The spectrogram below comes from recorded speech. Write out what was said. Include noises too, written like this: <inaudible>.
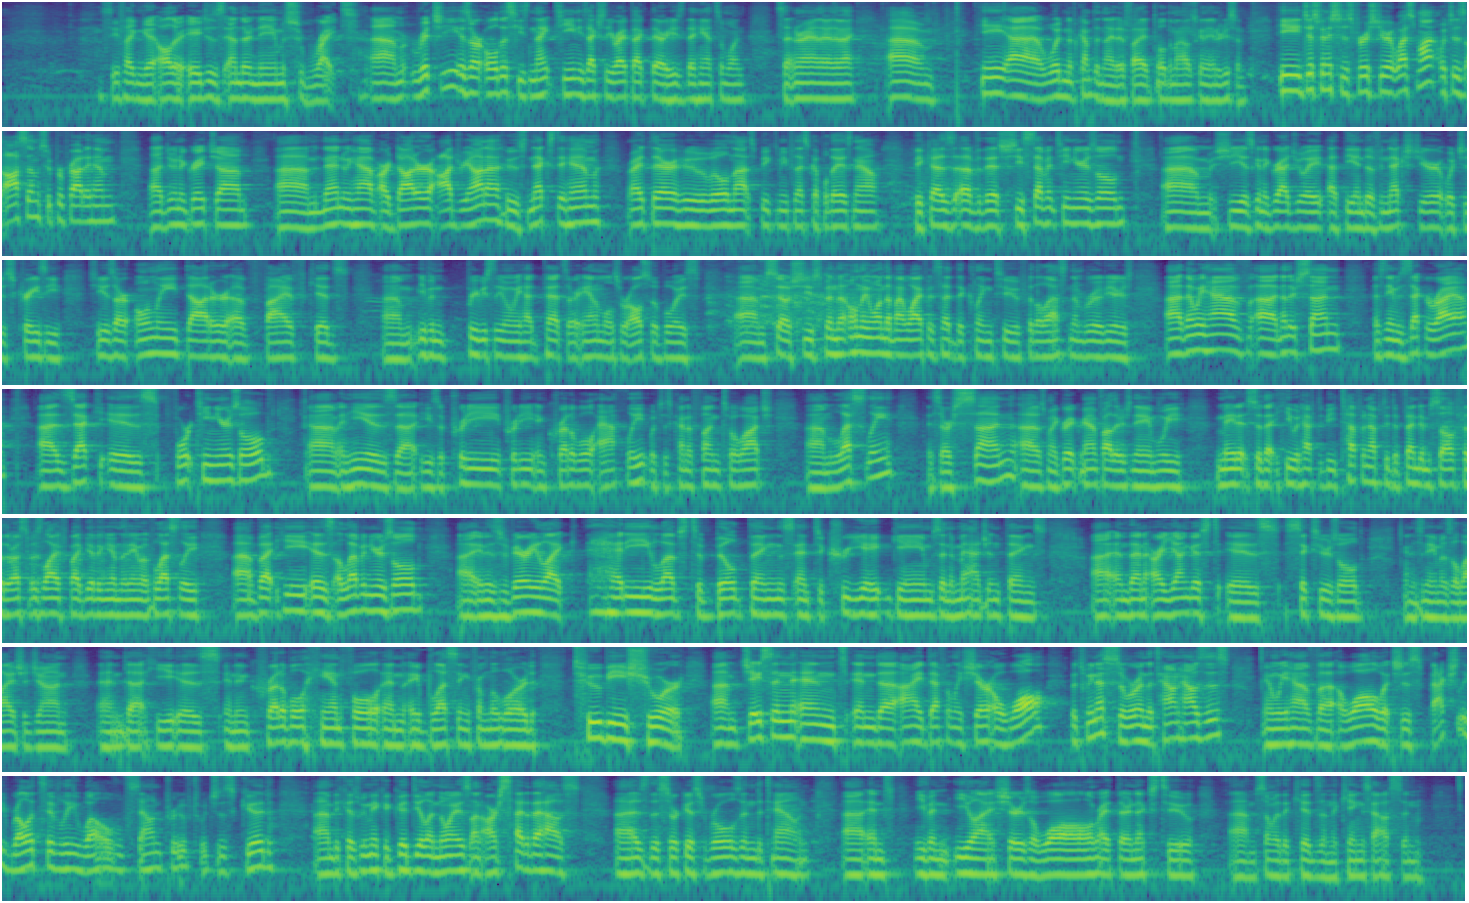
see if I can get all their ages and their names right. Um, Richie is our oldest. He's 19. He's actually right back there. He's the handsome one sitting right there in the back. Um, he uh, wouldn't have come tonight if I had told him I was going to introduce him. He just finished his first year at Westmont, which is awesome. Super proud of him, uh, doing a great job. Um, then we have our daughter, Adriana, who's next to him right there, who will not speak to me for the next couple days now because of this. She's 17 years old. Um, she is going to graduate at the end of next year, which is crazy. She is our only daughter of five kids. Um, even previously, when we had pets, our animals were also boys. Um, so she's been the only one that my wife has had to cling to for the last number of years. Uh, then we have uh, another son. His name is Zechariah. Uh, Zech is 14 years old. Um, and he is uh, he's a pretty pretty incredible athlete, which is kind of fun to watch. Um, Leslie is our son. Uh, it was my great grandfather's name. We made it so that he would have to be tough enough to defend himself for the rest of his life by giving him the name of Leslie. Uh, but he is 11 years old uh, and is very like heady, loves to build things and to create games and imagine things. Uh, and then our youngest is six years old and his name is Elijah John. And uh, he is an incredible handful and a blessing from the Lord, to be sure. Um, Jason and, and uh, I definitely share a wall between us. So we're in the townhouses, and we have uh, a wall which is actually relatively well soundproofed, which is good um, because we make a good deal of noise on our <laughs> side of the house. Uh, as the circus rolls into town. Uh, and even Eli shares a wall right there next to um, some of the kids in the king's house. And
